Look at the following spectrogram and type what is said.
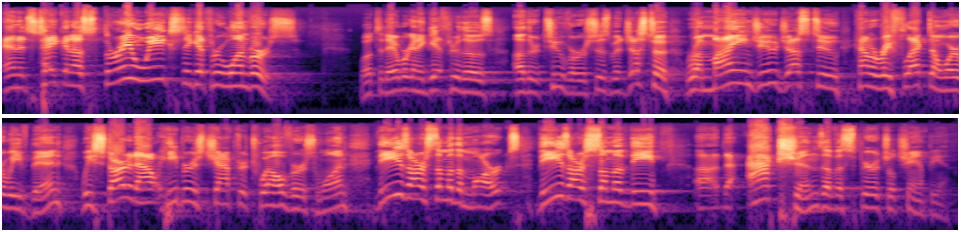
And it's taken us three weeks to get through one verse. Well, today we're going to get through those other two verses, but just to remind you, just to kind of reflect on where we've been, we started out Hebrews chapter 12, verse 1. These are some of the marks, these are some of the, uh, the actions of a spiritual champion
